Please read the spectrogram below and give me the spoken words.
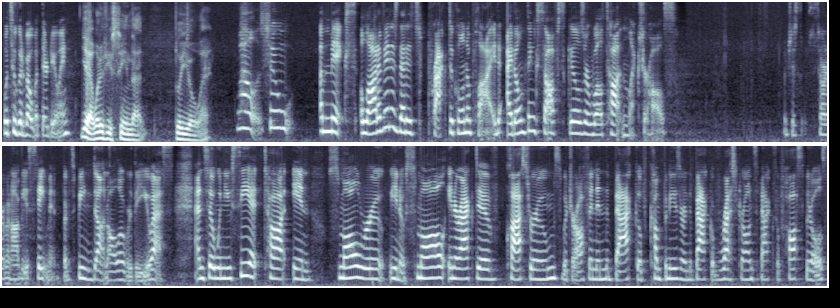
What's so good about what they're doing? Yeah. What have you seen that blew you away? Well, so a mix. A lot of it is that it's practical and applied. I don't think soft skills are well taught in lecture halls which is sort of an obvious statement, but it's being done all over the US. And so when you see it taught in small room, you know, small interactive classrooms, which are often in the back of companies or in the back of restaurants, backs of hospitals,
